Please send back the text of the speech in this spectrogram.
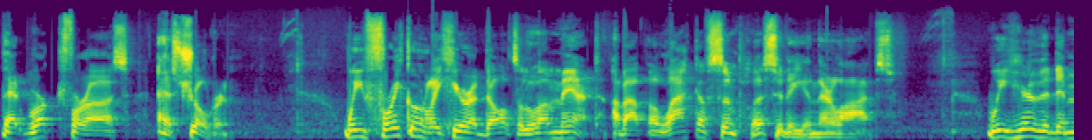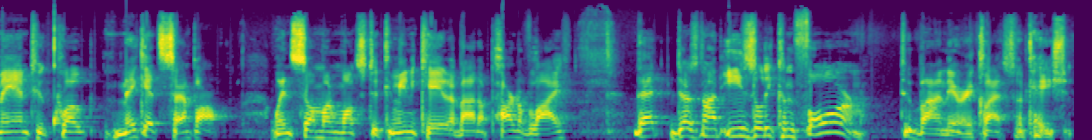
that worked for us as children. We frequently hear adults lament about the lack of simplicity in their lives. We hear the demand to, quote, make it simple when someone wants to communicate about a part of life that does not easily conform to binary classification.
